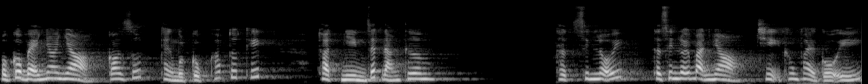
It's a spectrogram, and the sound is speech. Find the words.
một cô bé nho nhỏ, co rút thành một cục khóc thút thít, thoạt nhìn rất đáng thương. Thật xin lỗi, thật xin lỗi bạn nhỏ, chị không phải cố ý.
